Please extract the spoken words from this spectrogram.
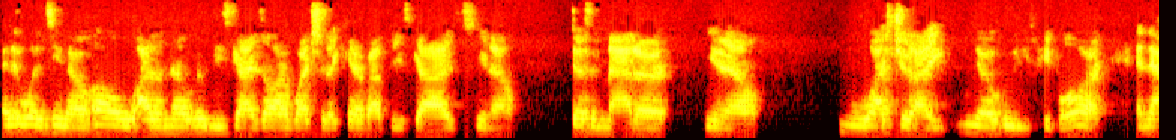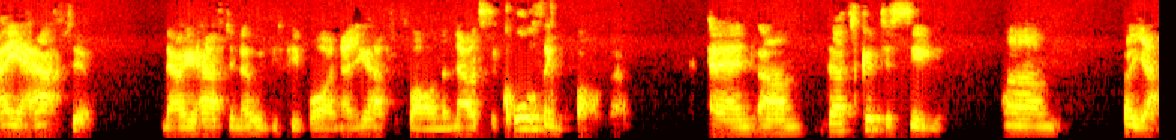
And it was, you know, oh, I don't know who these guys are. Why should I care about these guys? You know, doesn't matter. You know, why should I know who these people are? And now you have to. Now you have to know who these people are. Now you have to follow them. Now it's the cool thing to follow them. And um, that's good to see. Um, but yeah,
